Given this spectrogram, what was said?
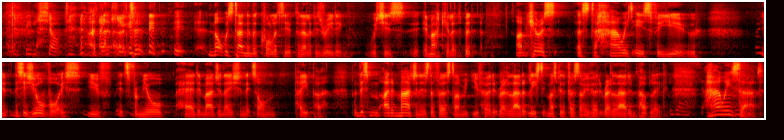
I'm really shocked. Thank you. it, notwithstanding the quality of Penelope's reading, which is immaculate, but I'm curious as to how it is for you this is your voice. You've, it's from your head, imagination. It's on paper. But this, I'd imagine, is the first time you've heard it read aloud. At least it must be the first time you've heard it read aloud in public. Yes. How is that?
